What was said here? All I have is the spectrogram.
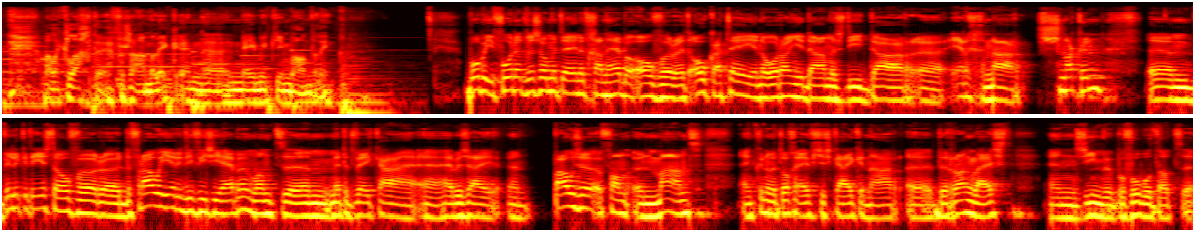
alle klachten verzamel ik en neem ik in behandeling. Bobby, voordat we zo meteen het gaan hebben over het OKT en de Oranje Dames die daar eh, erg naar snakken, ehm, wil ik het eerst over eh, de vrouwen-eredivisie hebben. Want ehm, met het WK eh, hebben zij een pauze van een maand. En kunnen we toch eventjes kijken naar de ranglijst. En zien we bijvoorbeeld dat eh,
